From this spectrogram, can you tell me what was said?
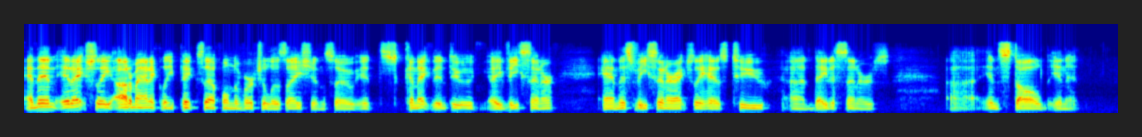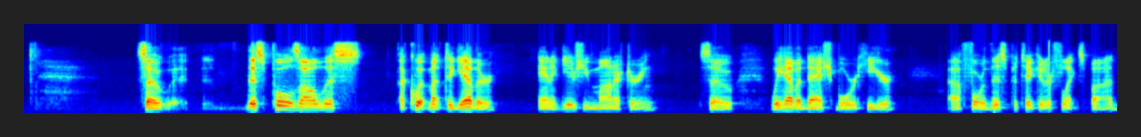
And then it actually automatically picks up on the virtualization. So it's connected to a vCenter, and this vCenter actually has two uh, data centers uh, installed in it. So this pulls all this equipment together and it gives you monitoring. So we have a dashboard here uh, for this particular FlexPod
